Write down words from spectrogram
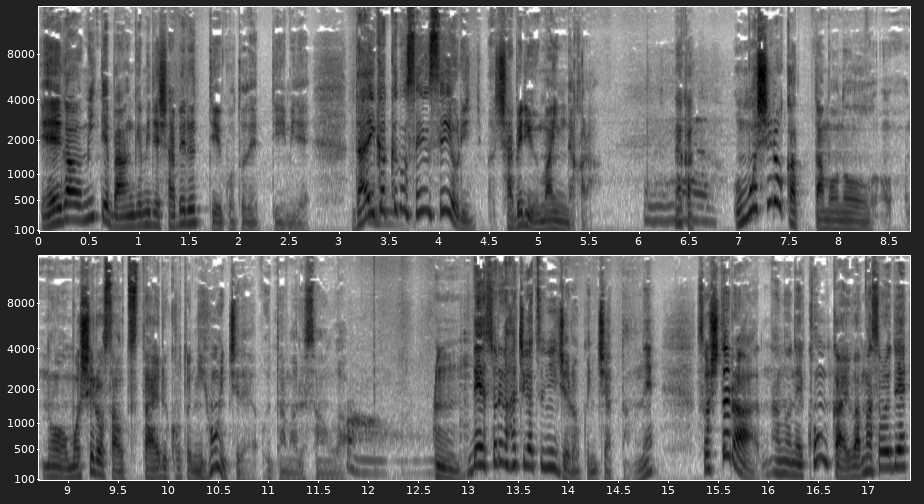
映画を見て番組で喋るっていうことでっていう意味で、大学の先生より喋り上手いんだから。なんか、面白かったものの面白さを伝えること日本一だよ、歌丸さんは。うん。で、それが8月26日やったのね。そしたら、あのね、今回は、まあそれで、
